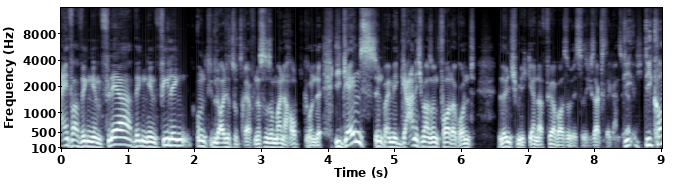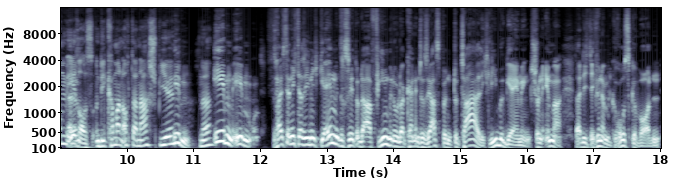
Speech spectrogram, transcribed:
einfach wegen dem Flair, wegen dem Feeling und die Leute zu treffen. Das sind so meine Hauptgründe. Die Games sind bei mir gar nicht mal so im Vordergrund. Lynch mich gerne dafür, aber so ist es. Ich sag's dir ganz ehrlich. Die, die kommen eh ähm, raus und die kann man auch danach spielen. Eben, ne? eben, eben. Das heißt ja nicht, dass ich nicht Game interessiert oder affin bin oder kein Enthusiast bin. Total. Ich liebe Gaming. Schon immer. Seit ich, ich bin damit groß geworden.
